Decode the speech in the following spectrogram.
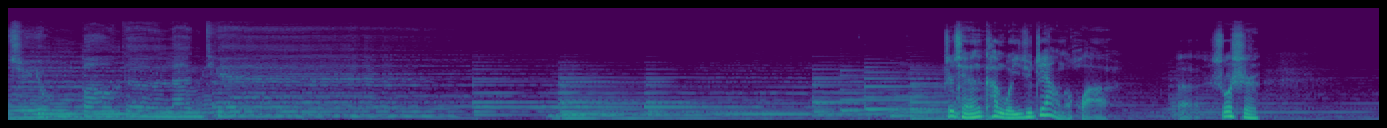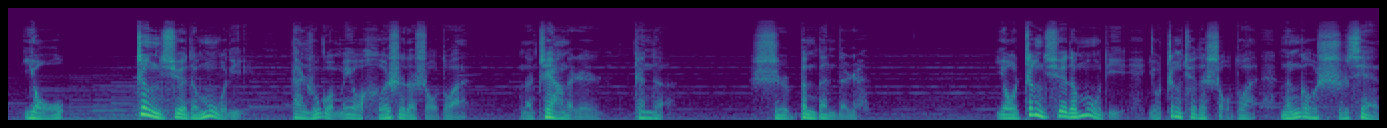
去拥抱的蓝天。之前看过一句这样的话，呃，说是有正确的目的，但如果没有合适的手段，那这样的人真的是笨笨的人。有正确的目的，有正确的手段，能够实现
